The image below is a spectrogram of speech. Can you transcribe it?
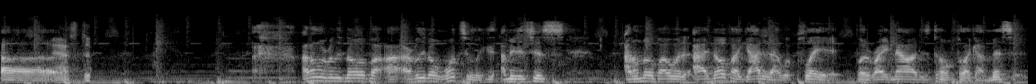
Uh, Master. I don't really know if I, I really don't want to. Like, I mean, it's just I don't know if I would. I know if I got it, I would play it, but right now I just don't feel like I miss it.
